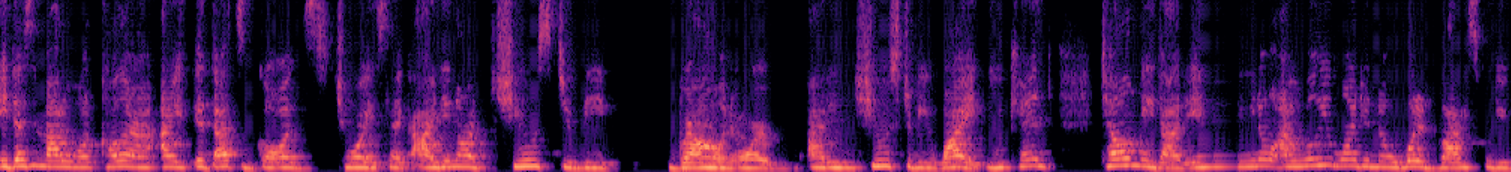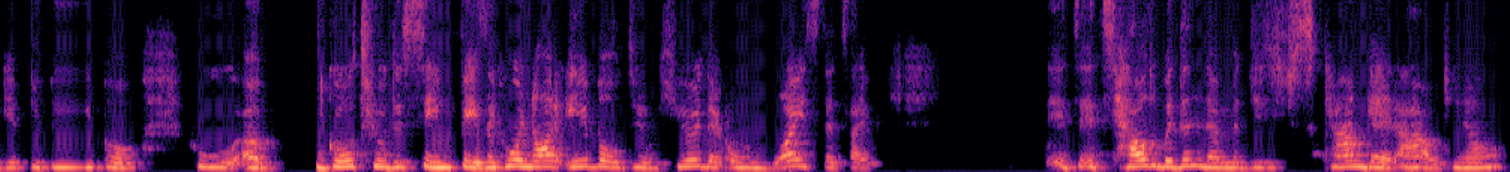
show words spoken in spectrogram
it doesn't matter what color I, I that's God's choice. Like I did not choose to be brown or I didn't choose to be white. You can't tell me that. And you know, I really want to know what advice would you give to people who uh, go through the same phase, like who are not able to hear their own voice. That's like it's it's held within them, but you just can't get it out. You know.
